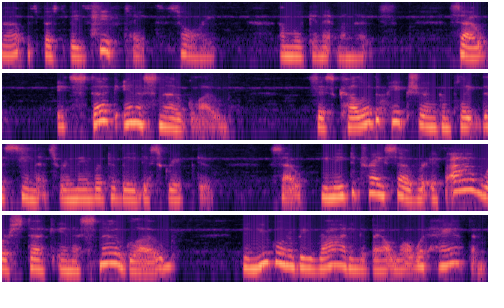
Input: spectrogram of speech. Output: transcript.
No, it's supposed to be the 15th. Sorry. I'm looking at my notes. So it's stuck in a snow globe. It says color the picture and complete the sentence. Remember to be descriptive. So you need to trace over. If I were stuck in a snow globe, then you're going to be writing about what would happen.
